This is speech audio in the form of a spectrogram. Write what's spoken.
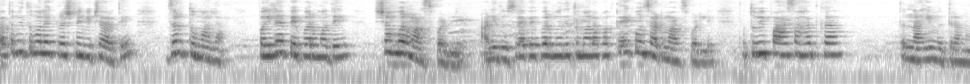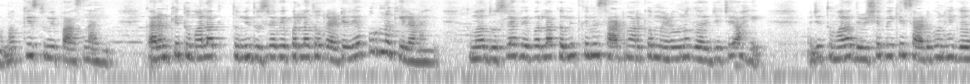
आता मी तुम्हाला एक प्रश्न विचारते. जर तुम्हाला पहिल्या पेपरमध्ये शंभर मार्क्स पडले आणि दुसऱ्या पेपरमध्ये तुम्हाला फक्त एकोणसाठ मार्क्स पडले. तर तुम्ही पास आहात का? तर नाही मित्रांनो नक्कीच तुम्ही पास नाही. कारण की तुम्हाला तुम्ही दुसऱ्या पेपरला तो क्रायटेरिया पूर्ण केला नाही. तुम्हाला दुसऱ्या पेपरला कमीत कमी साठ मार्क मिळवणं गरजेचे आहे. म्हणजे तुम्हाला दीडशेपैकी साठ गुण हे ग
